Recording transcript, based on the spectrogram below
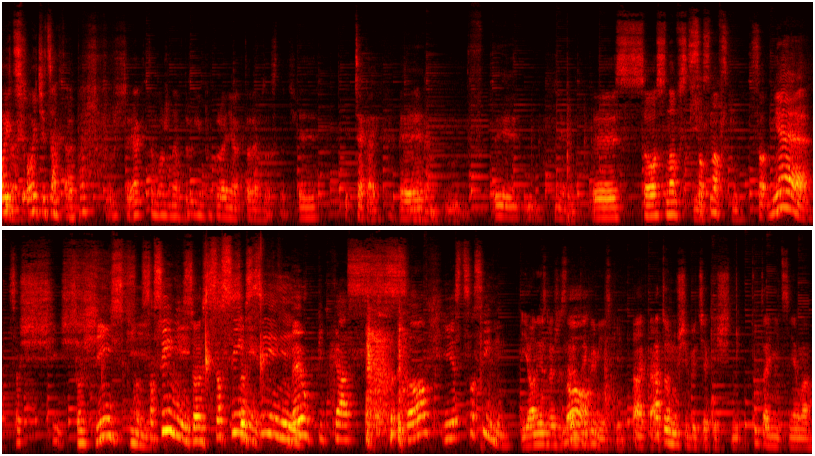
Ojc, ojciec aktor, ale patrz, kurczę, jak to można w drugim pokoleniu aktorem zostać? Czekaj. Nie wiem. Nie wiem. Yy, Sosnowski. Sosnowski. So, nie! Sosi, Sosiński. So, Sosini! Sos- Sosini! Sosini. Był Picasso i jest Sosini. I on jest reżyserem No. tej gry miejskiej. Tak, A to musi być jakieś, tutaj nic nie ma.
